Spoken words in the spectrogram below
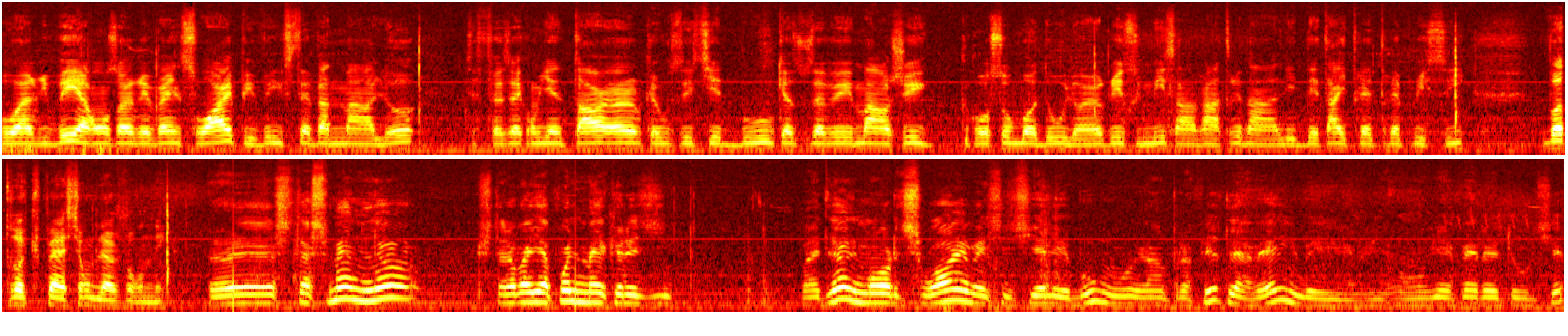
pour arriver à 11h20 le soir, puis vivre cet événement-là. Ça faisait combien de heures que vous étiez debout, qu'est-ce que vous avez mangé, grosso modo, un résumé sans rentrer dans les détails très très précis. Votre occupation de la journée. Euh, cette semaine-là, je travaillais pas le mercredi. Que là, le mardi soir, ben, si le ciel est beau, j'en profite la veille, mais on vient faire un tour de site.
